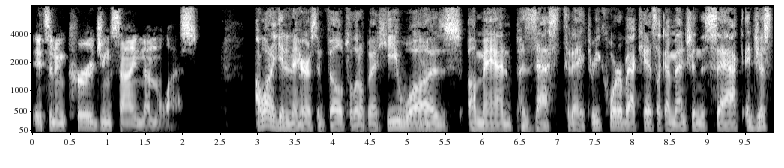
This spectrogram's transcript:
it's an encouraging sign nonetheless. I want to get into Harrison Phillips a little bit. He was a man possessed today. Three quarterback hits, like I mentioned, the sack, and just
